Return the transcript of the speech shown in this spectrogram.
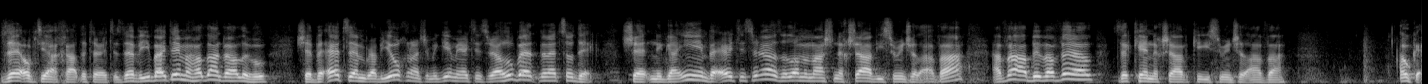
זה אופציה אחת לתרץ את זה, והיא בהתאם ההלן והלהו, שבעצם רבי יוחנן שמגיע מארץ ישראל, הוא באמת צודק, שנגעים בארץ ישראל זה לא ממש נחשב ייסורים של אהבה, אבל בבבל זה כן נחשב כייסורים של אהבה. אוקיי.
